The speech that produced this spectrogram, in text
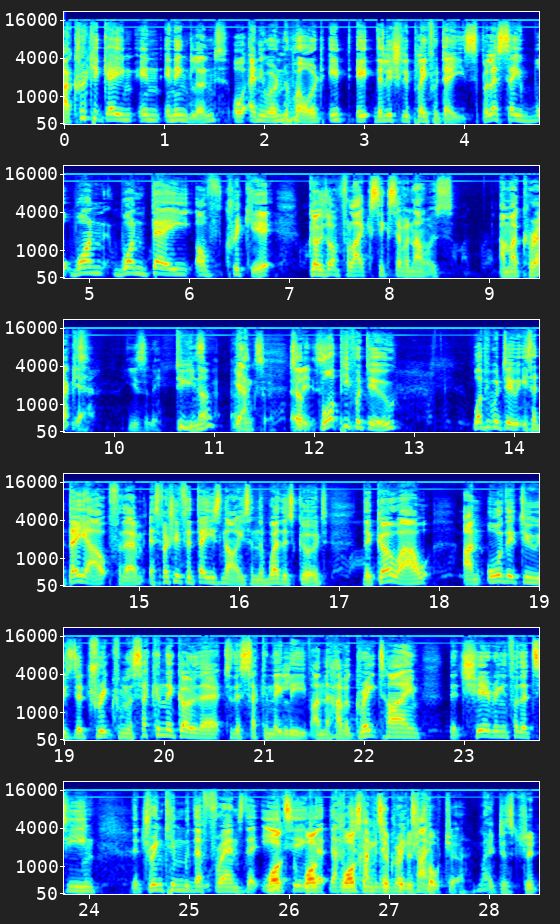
A cricket game in, in England or anywhere in the world, it, it they literally play for days. But let's say one one day of cricket goes on for like six seven hours. Am I correct? yeah easily Do you Easy. know? I think so So what people do, what people do is a day out for them, especially if the day is nice and the weather's good. They go out and all they do is they drink from the second they go there to the second they leave, and they have a great time. They're cheering for the team. They're drinking with their friends. They're eating. wel- they're, they're welcome to a British time. culture. Like just drink,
